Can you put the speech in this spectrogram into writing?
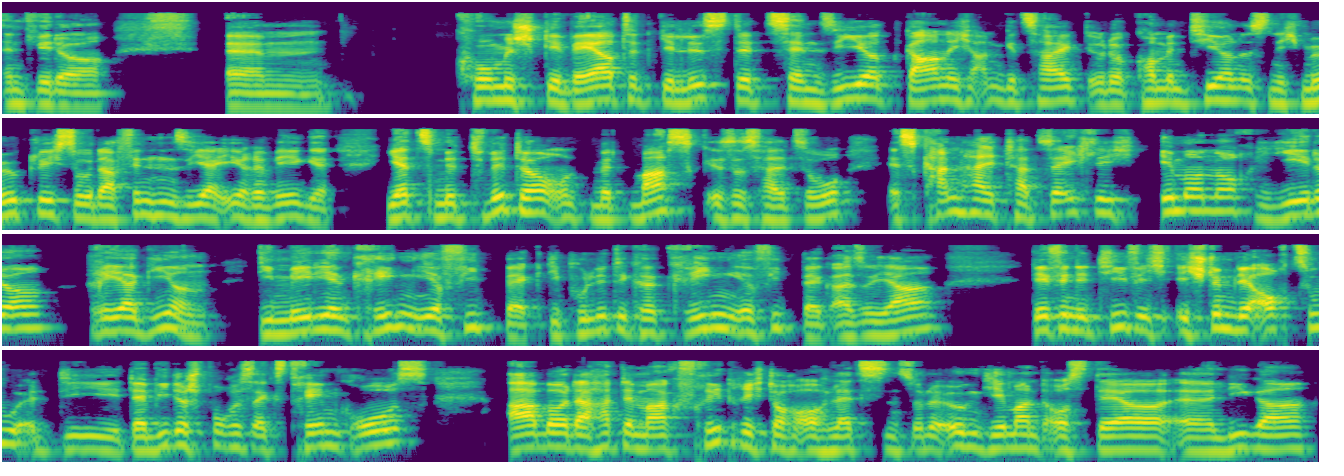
entweder ähm, komisch gewertet, gelistet, zensiert, gar nicht angezeigt oder kommentieren ist nicht möglich. So, da finden sie ja ihre Wege. Jetzt mit Twitter und mit Musk ist es halt so, es kann halt tatsächlich immer noch jeder reagieren. Die Medien kriegen ihr Feedback, die Politiker kriegen ihr Feedback. Also ja, definitiv, ich, ich stimme dir auch zu, die, der Widerspruch ist extrem groß. Aber da hat der Marc Friedrich doch auch letztens oder irgendjemand aus der äh, Liga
